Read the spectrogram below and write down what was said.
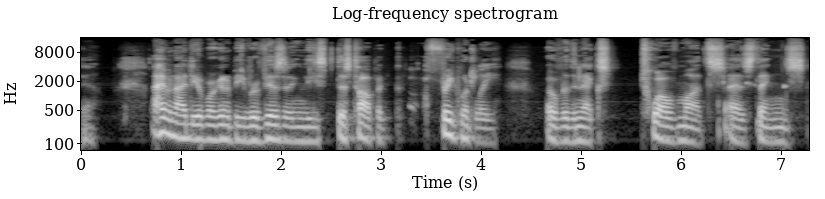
Yeah. I have an idea we're going to be revisiting these this topic frequently over the next 12 months as things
